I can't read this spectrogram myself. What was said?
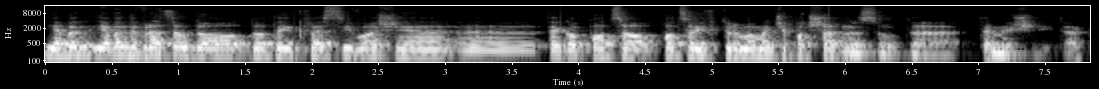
ja, ben, ja będę wracał do, do tej kwestii właśnie e, tego, po co, po co i w którym momencie potrzebne są te, te myśli. Tak?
